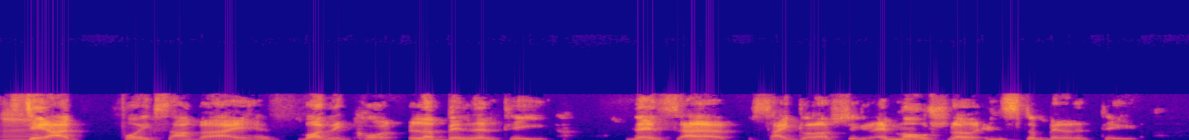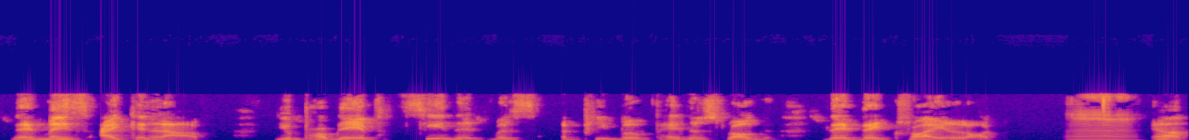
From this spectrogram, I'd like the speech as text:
Mm. See, I, for example, I have what they call lability. There's uh, psychological, emotional instability. That means I can laugh. You probably have seen it with people who've had a stroke that they cry a lot. Mm. Yeah.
